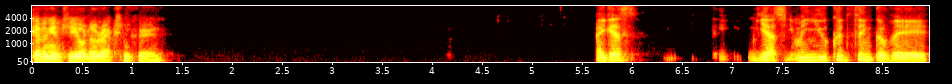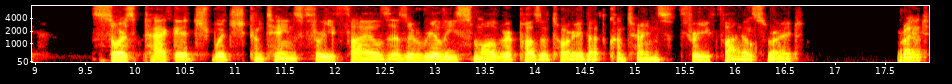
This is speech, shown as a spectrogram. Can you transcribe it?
going into your direction, Kieran? I guess yes, I mean, you could think of a source package which contains three files as a really small repository that contains three files, right? Right.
